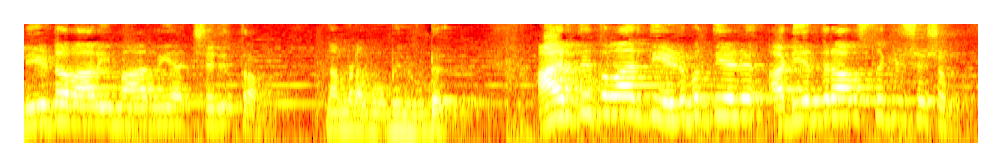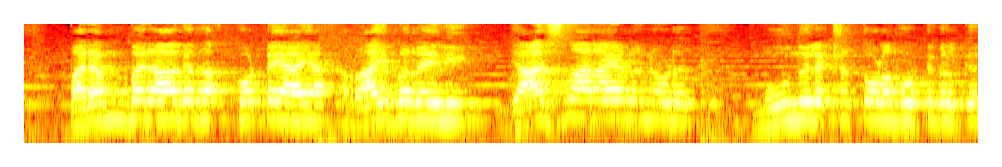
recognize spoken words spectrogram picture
ലീഡറായി മാറിയ ചരിത്രം നമ്മുടെ മുമ്പിലുണ്ട്. ആയിരത്തി തൊള്ളായിരത്തി എഴുപത്തിയേഴ് അടിയന്തരാവസ്ഥയ്ക്ക് ശേഷം പരമ്പരാഗത കോട്ടയായ റായ്ബറേലി രാജ്നാരായണനോട് മൂന്ന് ലക്ഷത്തോളം വോട്ടുകൾക്ക്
